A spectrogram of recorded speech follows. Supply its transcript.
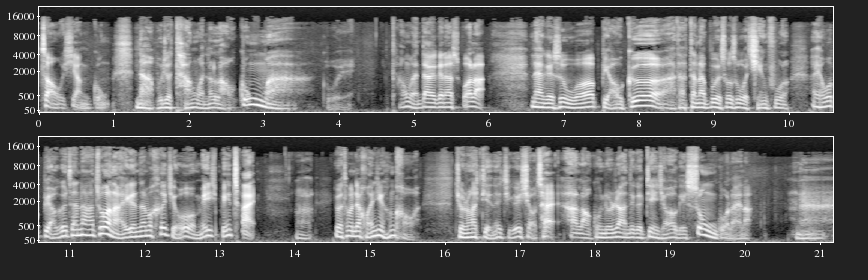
赵相公，那不就唐婉的老公吗？各位，唐婉大概跟他说了，那个是我表哥，他当然不会说是我情夫了。哎呀，我表哥在那坐呢，一个人在那喝酒，没没菜啊，因为他们家环境很好啊，就让他点了几个小菜啊，老公就让这个店小二给送过来了，哎。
